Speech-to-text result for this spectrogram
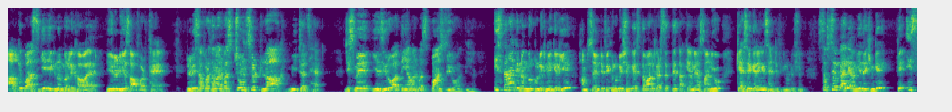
आपके पास ये एक नंबर लिखा हुआ है, ये रेडियस ऑफ़ अर्थ है. रेडियस ऑफ़ अर्थ हमारे पास चौसठ लाख मीटर है, जिसमें ये ज़ीरो आती है, हमारे पास पाँच ज़ीरो आती हैं. इस तरह के नंबर को लिखने के लिए हम साइंटिफिक नोटेशन का इस्तेमाल कर सकते हैं ताकि हमें आसानी हो, कैसे करेंगे साइंटिफिक नोटेशन सबसे पहले हम ये देखेंगे कि इस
